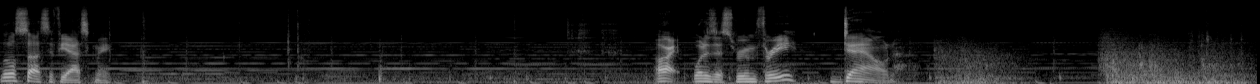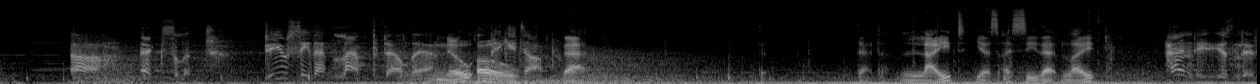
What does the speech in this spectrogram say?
Little sus, if you ask me. All right, what is this? Room three? Down. Ah, excellent. Do you see that lamp down there? No. Oh, Pick it up. that. Th- That light. Yes, I see that light. Handy, isn't it?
